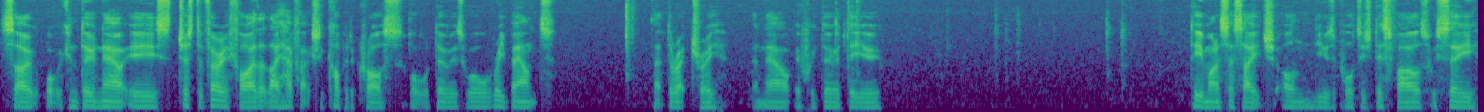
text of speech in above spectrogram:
So what we can do now is just to verify that they have actually copied across, what we'll do is we'll rebound that directory and now if we do a du du minus sh on the user portage dist files we see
